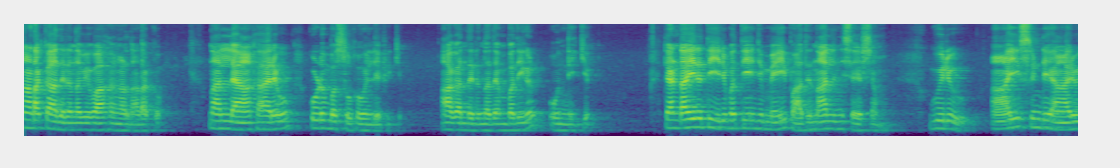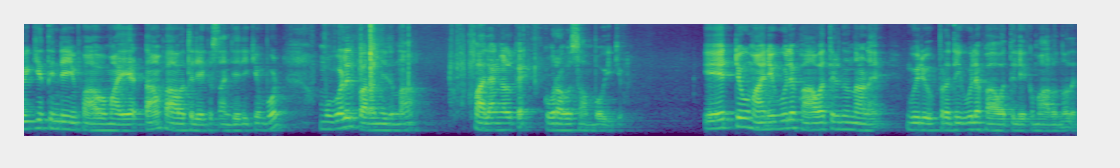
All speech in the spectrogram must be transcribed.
നടക്കാതിരുന്ന വിവാഹങ്ങൾ നടക്കും. നല്ല ആഹാരവും കുടുംബസുഖവും ലഭിക്കും. അകന്നിരുന്ന ദമ്പതികൾ ഒന്നിക്കും. രണ്ടായിരത്തി ഇരുപത്തിയഞ്ച് മെയ് പതിനാലിന് ശേഷം ഗുരു ആയുസ്സിന്റെ ആരോഗ്യത്തിന്റെയും ഭാവമായ എട്ടാം ഭാവത്തിലേക്ക് സഞ്ചരിക്കുമ്പോൾ മുകളിൽ പറഞ്ഞിരുന്ന ഫലങ്ങൾക്ക് കുറവ് സംഭവിക്കും. ഏറ്റവും അനുകൂല ഭാവത്തിൽ നിന്നാണ് ഗുരു പ്രതികൂല ഭാവത്തിലേക്ക് മാറുന്നത്.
